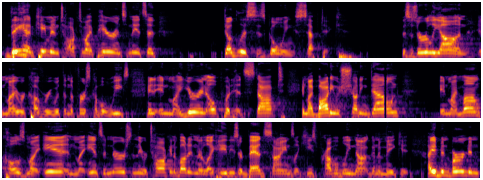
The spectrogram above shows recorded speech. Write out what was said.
they had came in and talked to my parents and they had said, Douglas is going septic. This is early on in my recovery, within the first couple of weeks, and, and my urine output had stopped, and my body was shutting down, and my mom calls my aunt and my aunt's a nurse and they were talking about it and they're like hey these are bad signs. Like he's probably not going to make it. I had been burned in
